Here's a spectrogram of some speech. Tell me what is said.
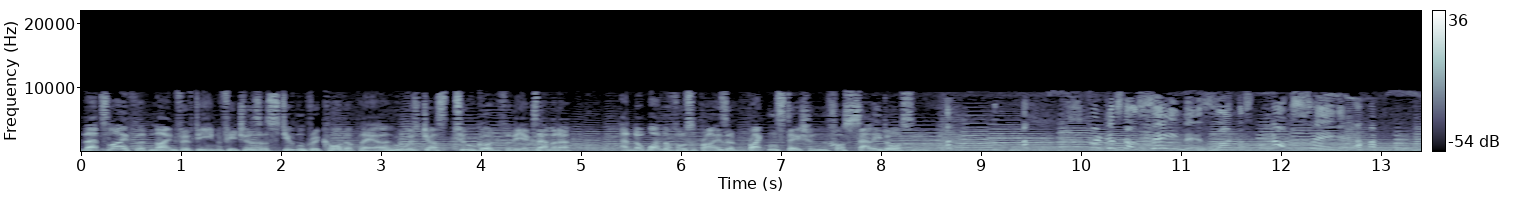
That's Life at 9.15 features a student recorder player who was just too good for the examiner, and a wonderful surprise at Brighton Station for Sally Dawson. I'm just not seeing this. I'm just not seeing it.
